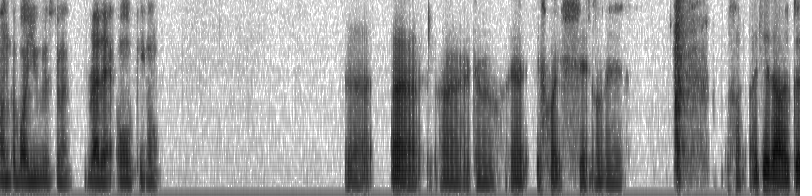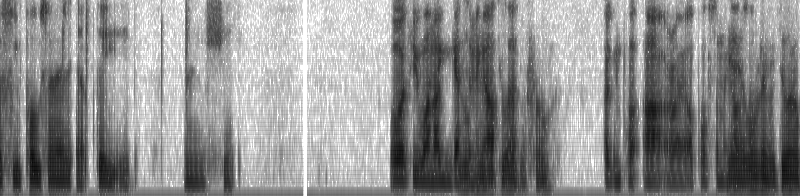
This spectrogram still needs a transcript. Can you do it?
on to what you was doing. Reddit, old people. Uh, uh, I don't know. Uh, it's quite shit on it. I did have a good few posts and then it updated. And was shit. Or if you want, I can get won't something else. do it Up. phone. I can put. Ah, oh, all right, I'll put something Yeah, else. won't Up. let do it on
